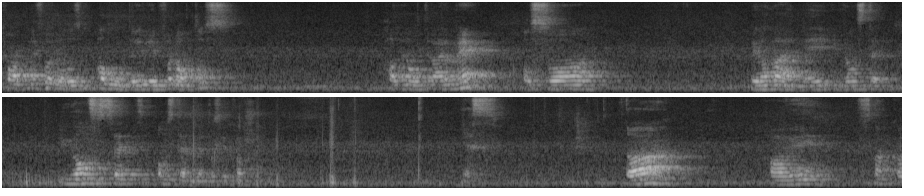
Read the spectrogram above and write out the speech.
parten i forholdet som aldri vil forlate oss. Han vil alltid være med, og så vil han være med i uansett, uansett omstendighet og situasjon. Yes. Da har vi snakka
